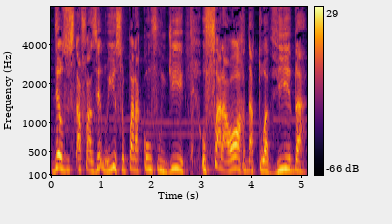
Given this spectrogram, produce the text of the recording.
Deus está fazendo isso para confundir o faraó da tua vida.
